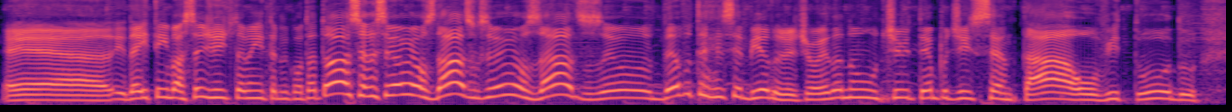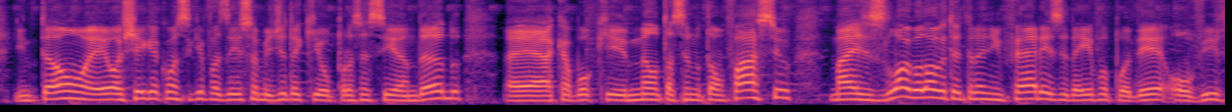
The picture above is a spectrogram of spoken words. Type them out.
É, e daí tem bastante gente também entrando em contato. Oh, você recebeu meus dados? Você recebeu meus dados? Eu devo ter recebido, gente. Eu ainda não tive tempo de sentar, ouvir tudo. Então eu achei que ia conseguir fazer isso à medida que o processo andando. É, acabou que não tá sendo tão fácil, mas logo logo eu tô entrando em férias e daí vou poder ouvir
